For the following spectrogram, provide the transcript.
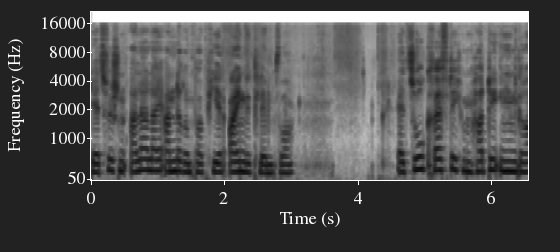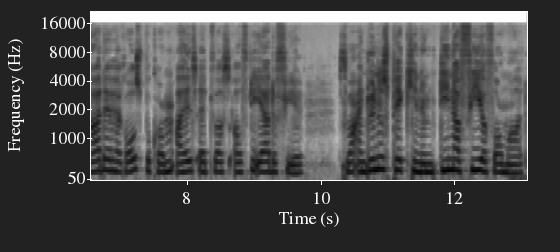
der zwischen allerlei anderen Papieren eingeklemmt war. Er zog kräftig und hatte ihn gerade herausbekommen, als etwas auf die Erde fiel. Es war ein dünnes Päckchen im DIN A4-Format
